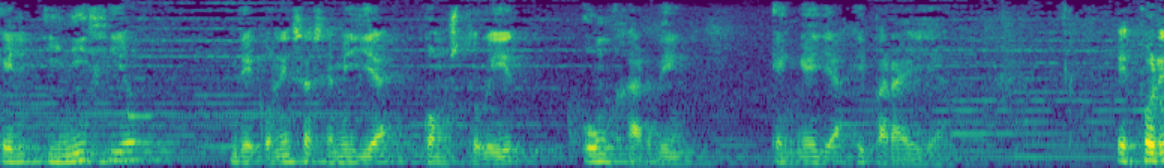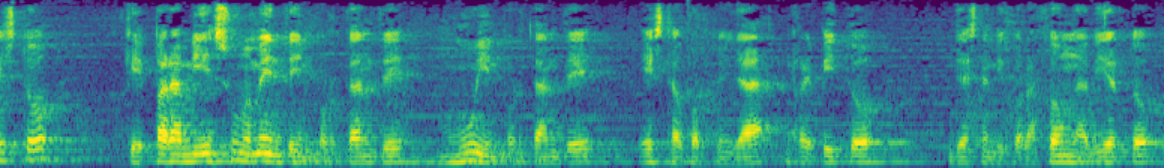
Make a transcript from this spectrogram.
el inicio de con esa semilla construir un jardín en ella y para ella. Es por esto que para mí es sumamente importante, muy importante, esta oportunidad, repito, desde mi corazón abierto,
